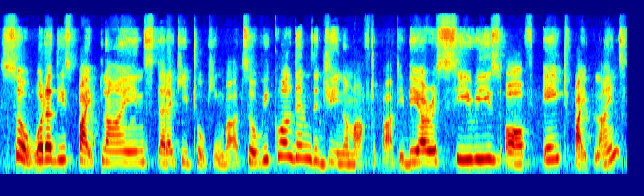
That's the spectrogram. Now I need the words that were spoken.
so what are these pipelines that I keep talking about? So we call them the genome after party. They are a series of eight pipelines,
